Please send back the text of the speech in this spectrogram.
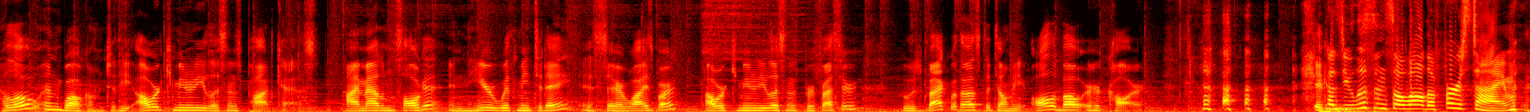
Hello and welcome to the Our Community Listens podcast. I'm Adam Salga, and here with me today is Sarah Weisbarth, our Community Listens professor, who's back with us to tell me all about her car. Because you listened so well the first time.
